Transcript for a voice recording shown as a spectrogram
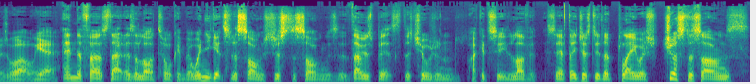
as well. Yeah, in the first act, there's a lot of talking. But when you get to the songs, just the songs, those bits, the children, I could see love it. So if they just did a play which just the songs.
